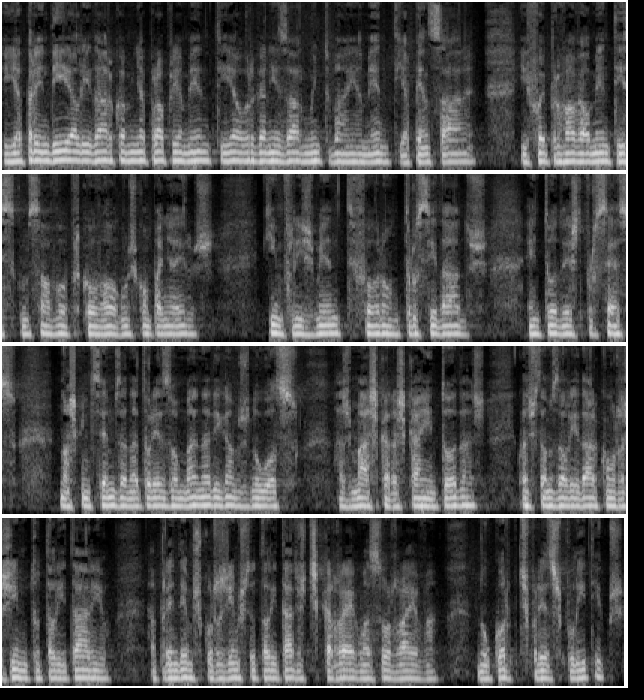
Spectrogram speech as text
e aprendi a lidar com a minha própria mente e a organizar muito bem a mente e a pensar. E foi provavelmente isso que me salvou, porque houve alguns companheiros que infelizmente foram trucidados em todo este processo. Nós conhecemos a natureza humana, digamos, no osso. As máscaras caem todas. Quando estamos a lidar com um regime totalitário, aprendemos que os regimes totalitários descarregam a sua raiva no corpo dos presos políticos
